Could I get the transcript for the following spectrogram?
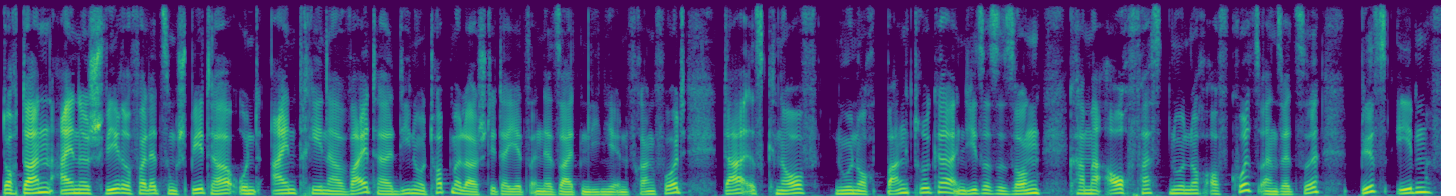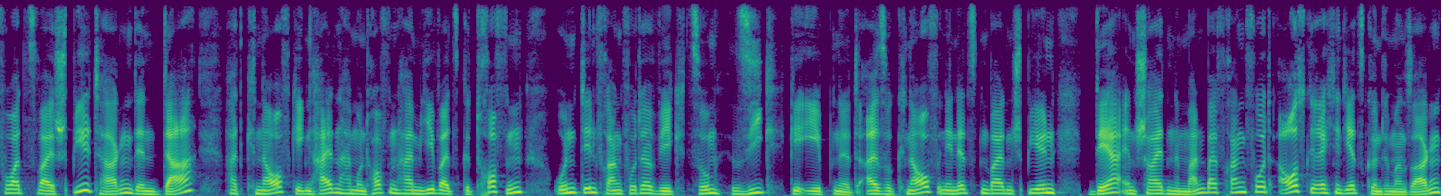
Doch dann eine schwere Verletzung später und ein Trainer weiter, Dino Topmöller, steht da jetzt an der Seitenlinie in Frankfurt. Da ist Knauf nur noch Bankdrücker. In dieser Saison kam er auch fast nur noch auf Kurzeinsätze, bis eben vor zwei Spieltagen, denn da hat Knauf gegen Heidenheim und Hoffenheim jeweils getroffen und den Frankfurter Weg zum Sieg geebnet. Also Knauf in den letzten beiden Spielen der entscheidende Mann bei Frankfurt, ausgerechnet jetzt könnte man sagen,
